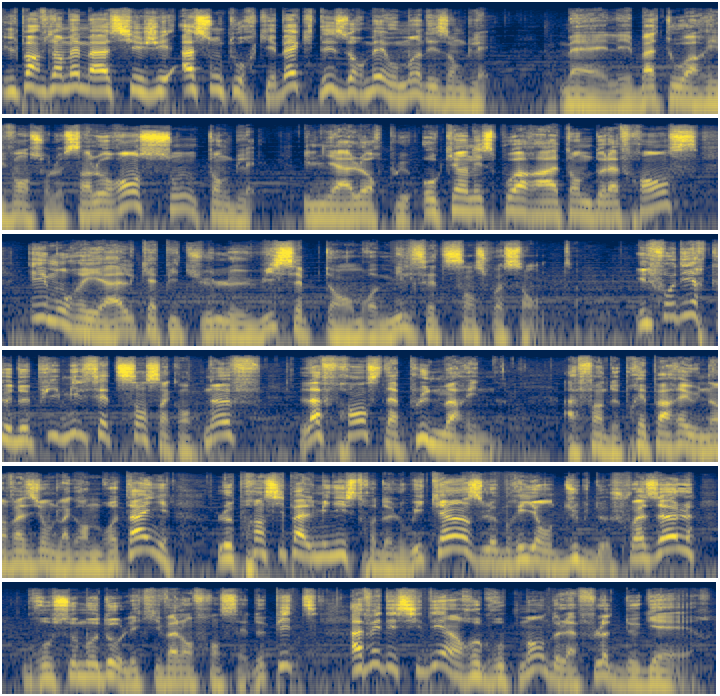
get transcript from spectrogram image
il parvient même à assiéger à son tour Québec, désormais aux mains des Anglais. Mais les bateaux arrivant sur le Saint-Laurent sont anglais. Il n'y a alors plus aucun espoir à attendre de la France et Montréal capitule le 8 septembre 1760. Il faut dire que depuis 1759, la France n'a plus de marine. Afin de préparer une invasion de la Grande-Bretagne, le principal ministre de Louis XV, le brillant duc de Choiseul, grosso modo l'équivalent français de Pitt, avait décidé un regroupement de la flotte de guerre.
